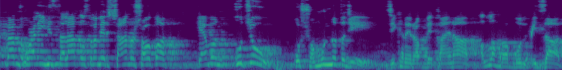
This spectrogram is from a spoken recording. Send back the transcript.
আকরাম আলাইহিস সালাতু ওয়াসসালামের শান ও শওকত কেমন উঁচু ও সমুন্নত যে, যেখানে রব্বে কায়নাত, আল্লাহ রব্বুল ইজ্জাত,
